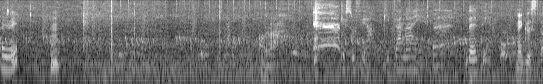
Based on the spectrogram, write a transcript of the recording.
Cayó De ti. Me gusta.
